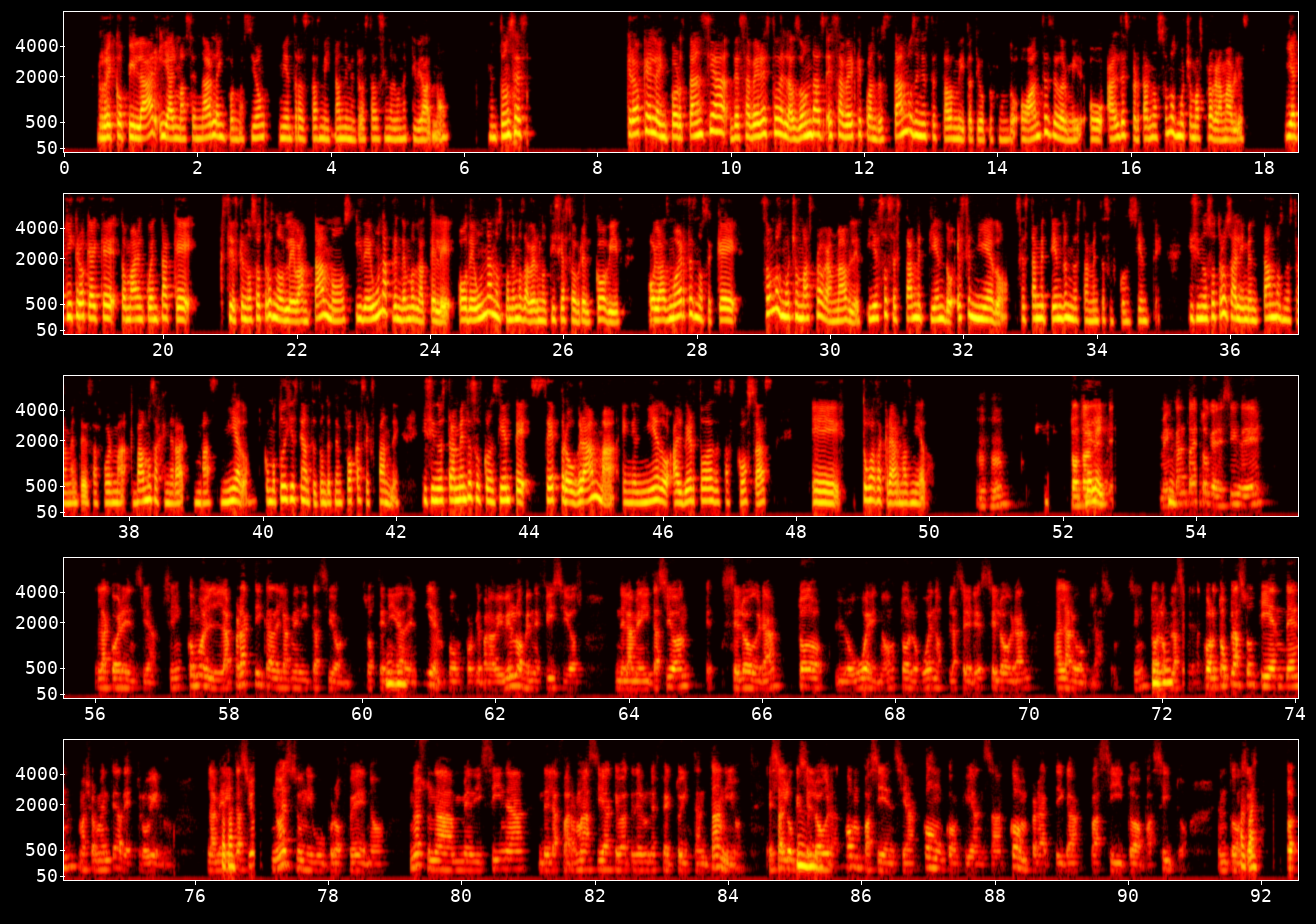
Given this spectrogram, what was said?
recopilar y almacenar la información mientras estás meditando y mientras estás haciendo alguna actividad, ¿no? Entonces, creo que la importancia de saber esto de las ondas es saber que cuando estamos en este estado meditativo profundo o antes de dormir o al despertarnos somos mucho más programables. Y aquí creo que hay que tomar en cuenta que si es que nosotros nos levantamos y de una prendemos la tele o de una nos ponemos a ver noticias sobre el COVID o las muertes, no sé qué, somos mucho más programables y eso se está metiendo, ese miedo se está metiendo en nuestra mente subconsciente. Y si nosotros alimentamos nuestra mente de esa forma, vamos a generar más miedo. Como tú dijiste antes, donde te enfocas se expande. Y si nuestra mente subconsciente se programa en el miedo al ver todas estas cosas, eh, tú vas a crear más miedo. Totalmente. Me encanta esto que decís de la coherencia, ¿sí? Como la práctica de la meditación sostenida del tiempo, porque para vivir los beneficios de la meditación eh, se logra todo lo bueno, todos los buenos placeres se logran a largo plazo, ¿sí? Todos los placeres a corto plazo tienden mayormente a destruirnos. La meditación no es un ibuprofeno, no es una medicina de la farmacia que va a tener un efecto instantáneo es algo que se logra con paciencia, con confianza, con práctica, pasito a pasito. Entonces,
